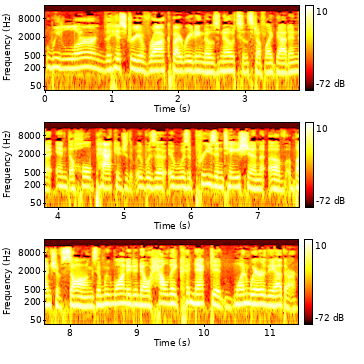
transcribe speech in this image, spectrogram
we learned the history of rock by reading those notes and stuff like that, and and the whole package. It was a it was a presentation of a bunch of songs, and we wanted to know how they connected one way or the other.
